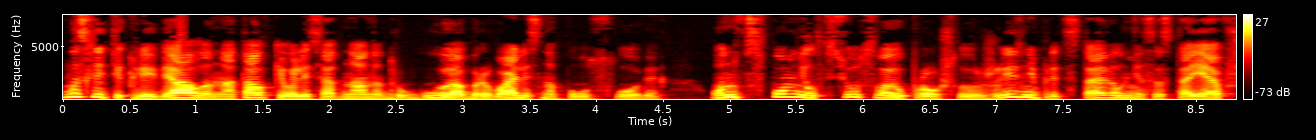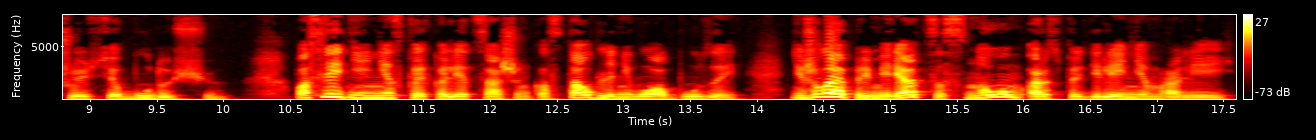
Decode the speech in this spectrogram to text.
Мысли текли вяло, наталкивались одна на другую, обрывались на полуслове. Он вспомнил всю свою прошлую жизнь и представил несостоявшуюся будущую. Последние несколько лет Сашенька стал для него обузой, не желая примиряться с новым распределением ролей.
